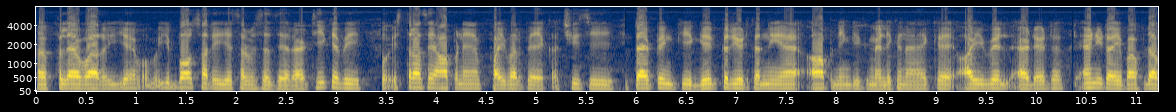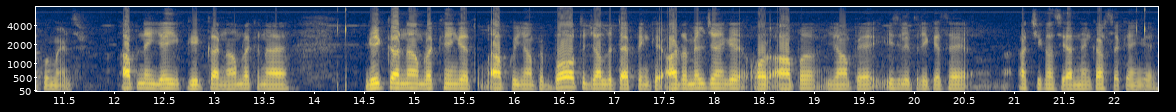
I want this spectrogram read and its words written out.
फ्लेवर, ये ये बहुत सारे ये सर्विसेज़ दे रहा है। ठीक है भी? तो इस तरह से आपने फाइवर पे एक अच्छी सी टाइपिंग की गिग क्रिएट करनी है। आपने गिग में लिखना है कि I will edit any type of documents आपने यही गिग का नाम रखना है। गिग का नाम रखेंगे तो आपको यहाँ पे बहुत जल्द टाइपिंग के ऑर्डर मिल जाएँगे और आप यहाँ पे इजीली तरीके से अच्छी खासी अर्निंग कर सकेंगे।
